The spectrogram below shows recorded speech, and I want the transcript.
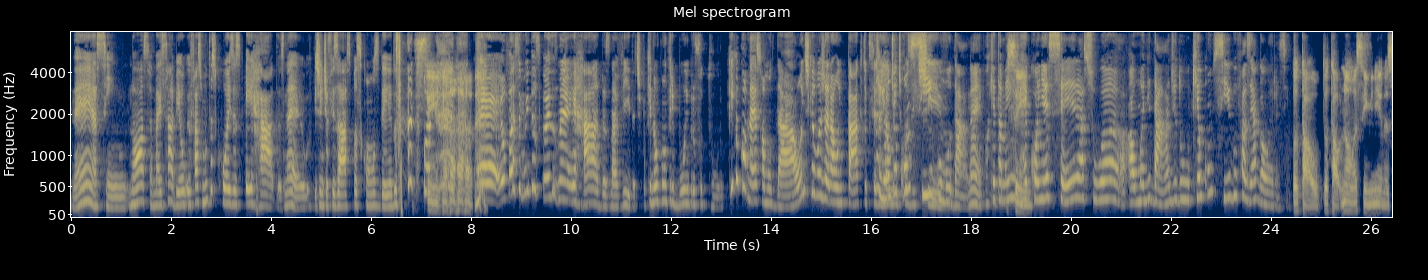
né? Assim, nossa, mas sabe, eu, eu faço muitas coisas erradas, né? Eu, gente, eu fiz aspas com os dedos. Sim. é, eu faço muitas coisas, né, erradas na vida, tipo, que não contribuem para o futuro. O que, que eu começo a mudar? Onde que eu vou gerar um impacto que seja e realmente onde eu consigo positivo? mudar, né? Porque também Sim. reconhecer a sua, a humanidade do que eu consigo fazer agora, assim. Total, total. Não, assim, meninas,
